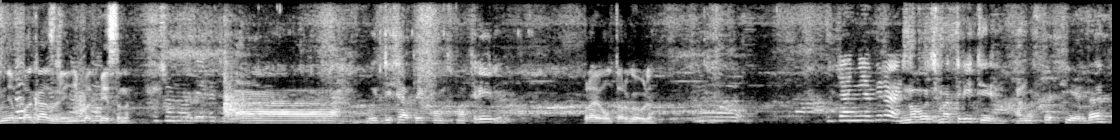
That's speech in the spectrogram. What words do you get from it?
Мне показывали, не подписано. А вы десятый пункт смотрели? Правила торговли. Ну, я не опираюсь. Ну вот смотрите, Анастасия, да?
